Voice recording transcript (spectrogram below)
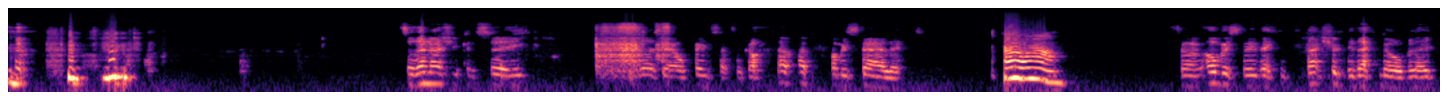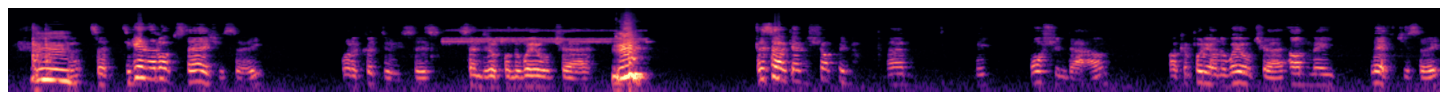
So then, as you can see, there's the old that I've got on my stair lift. Oh wow. So obviously, they, that should be there normally. Mm. But uh, to get that upstairs, you see, what I could do is send it up on the wheelchair. Mm. This is how I get shopping, um, me washing down. I can put it on the wheelchair, on the lift, you see,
